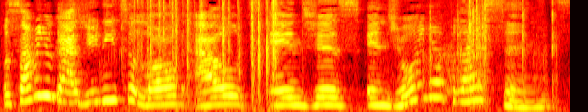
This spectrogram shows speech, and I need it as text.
But some of you guys you need to log out and just enjoy your blessings.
